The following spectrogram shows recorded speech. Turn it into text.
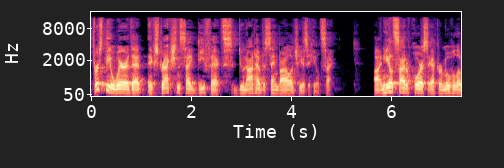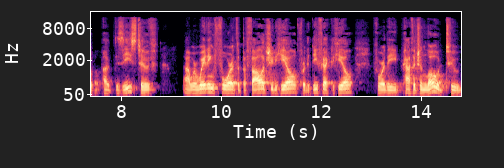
First, be aware that extraction site defects do not have the same biology as a healed site. Uh, in healed site, of course, after removal of a diseased tooth, uh, we're waiting for the pathology to heal, for the defect to heal, for the pathogen load to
